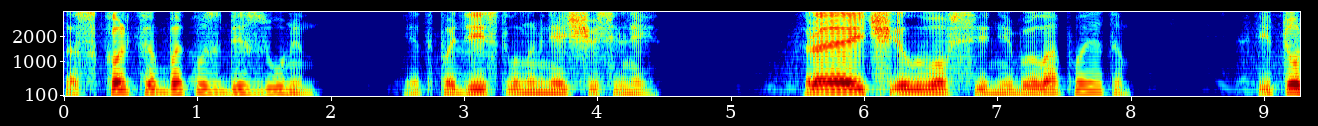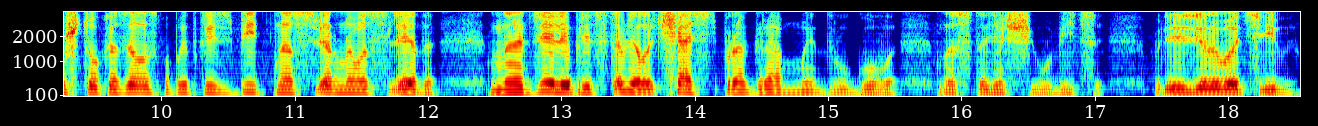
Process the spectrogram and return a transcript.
насколько Бекус безумен, и это подействовало на меня еще сильнее. Рэйчел вовсе не была поэтом и то, что казалось попыткой сбить нас с верного следа, на деле представляло часть программы другого настоящего убийцы — презервативы.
